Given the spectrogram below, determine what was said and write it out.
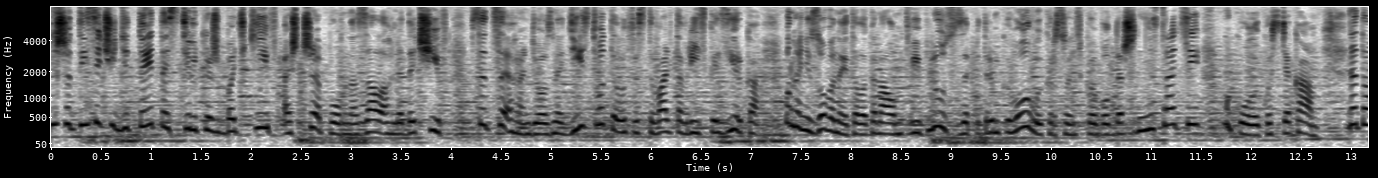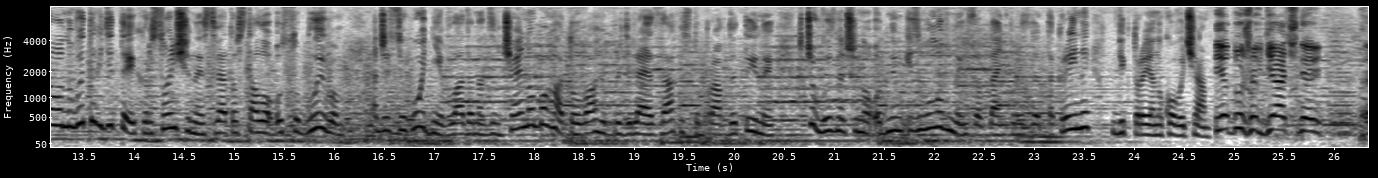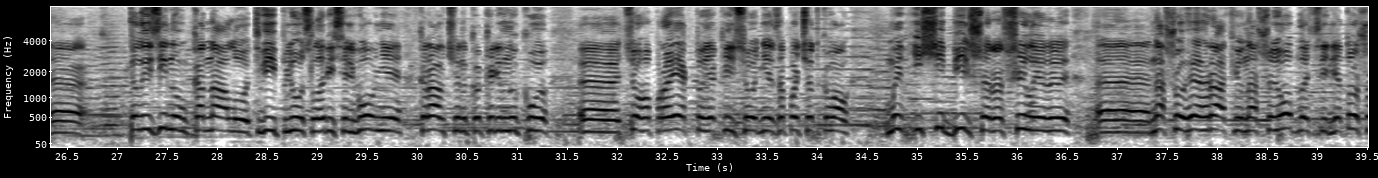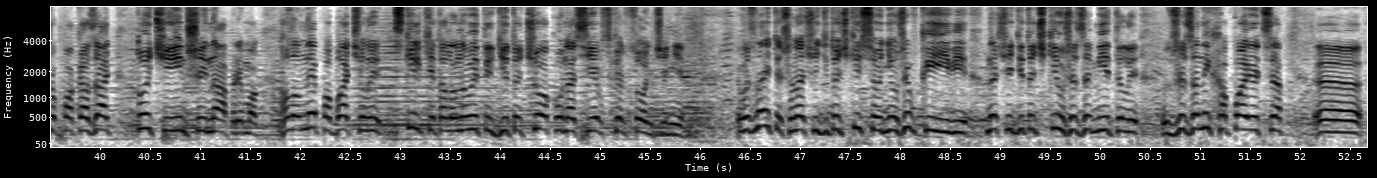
Більше тисячі дітей та стільки ж батьків, а ще повна зала глядачів. Все це грандіозне дійство телефестиваль Таврійська зірка, організований телеканалом Твій Плюс за підтримки голови Херсонської облдержадміністрації Миколи Костяка. Для талановитих дітей Херсонщини свято стало особливим, адже сьогодні влада надзвичайно багато уваги приділяє захисту прав дитини, що визначено одним із головних завдань президента країни Віктора Януковича. Я дуже вдячний е, телевізійному каналу Твій Плюс Ларисі Львовні Кравченко, керівнику е, цього проєкту, який сьогодні започаткував. Ми іще більше розширили е, нашу географію нашої області для того, щоб показати той чи інший напрямок. Головне, побачили, скільки талановитих діточок у нас є в Херсонщині. Ви знаєте, що наші діточки сьогодні вже в Києві, наші діточки вже замітили, вже за них хапаються. Е,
